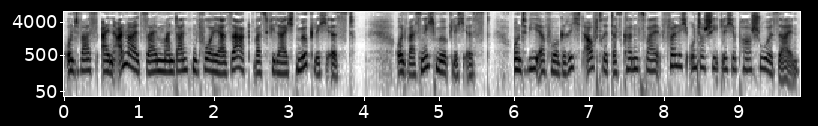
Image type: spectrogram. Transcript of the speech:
Und was ein Anwalt seinem Mandanten vorher sagt, was vielleicht möglich ist und was nicht möglich ist und wie er vor Gericht auftritt, das können zwei völlig unterschiedliche Paar Schuhe sein.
